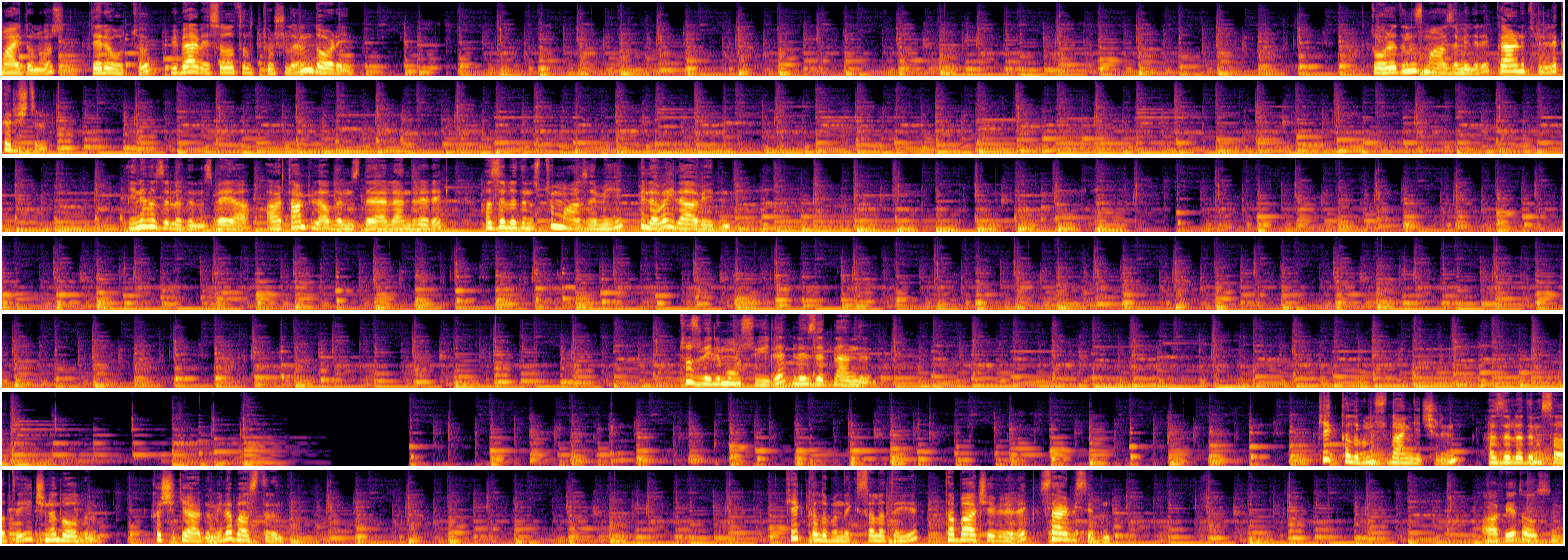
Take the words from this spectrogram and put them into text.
maydanoz, dereotu, biber ve salatalık turşularını doğrayın. Doğradığınız malzemeleri garnitür ile karıştırın. Yeni hazırladığınız veya artan pilavlarınızı değerlendirerek hazırladığınız tüm malzemeyi pilava ilave edin. Tuz ve limon suyu ile lezzetlendirin. Kek kalıbını sudan geçirin. Hazırladığınız salatayı içine doldurun. Kaşık yardımıyla bastırın. Kek kalıbındaki salatayı tabağa çevirerek servis yapın. Afiyet olsun.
